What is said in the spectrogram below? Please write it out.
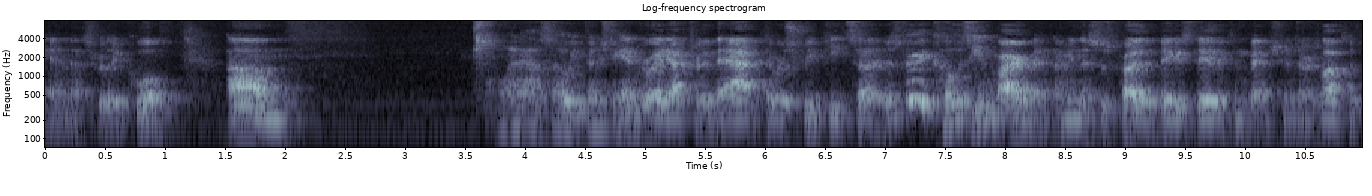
and that's really cool. Um, what else? Oh, we finished Android after that. There was free pizza. It was a very cozy environment. I mean, this was probably the biggest day of the convention. There was lots of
